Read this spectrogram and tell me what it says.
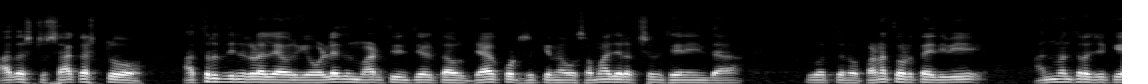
ಆದಷ್ಟು ಸಾಕಷ್ಟು ಹತ್ತಿರದ ದಿನಗಳಲ್ಲಿ ಅವರಿಗೆ ಒಳ್ಳೆಯದನ್ನು ಮಾಡ್ತೀವಿ ಅಂತ ಹೇಳ್ತಾ ಅವ್ರಿಗೆ ಜಾಗ ಕೊಡಿಸೋಕ್ಕೆ ನಾವು ಸಮಾಜ ರಕ್ಷಣಾ ಸೇನೆಯಿಂದ ಇವತ್ತು ನಾವು ಪಣ ತೊಡ್ತಾ ಇದ್ದೀವಿ. ಹನುಮಂತರಾಜಕ್ಕೆ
